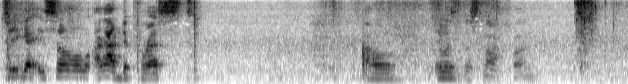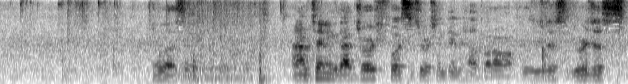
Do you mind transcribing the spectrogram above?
So you get so I got depressed. Oh, it was just not fun. It wasn't. And I'm telling you that George Floyd situation didn't help at all because you just you were just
